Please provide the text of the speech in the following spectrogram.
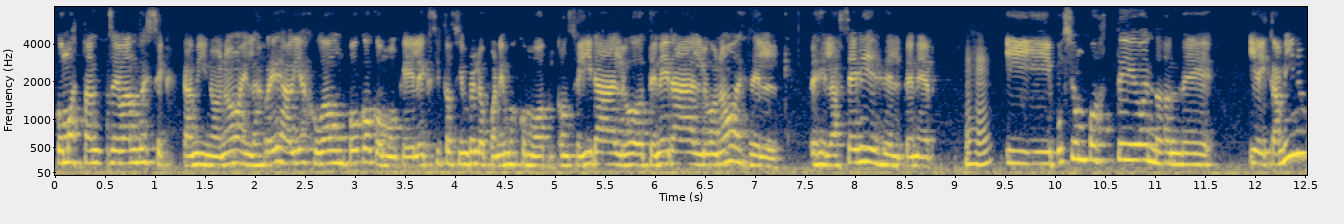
cómo están llevando ese camino, ¿no? En las redes había jugado un poco como que el éxito siempre lo ponemos como conseguir algo, tener algo, ¿no? Desde, el, desde la serie, desde el tener. Y puse un posteo en donde, ¿y el camino?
